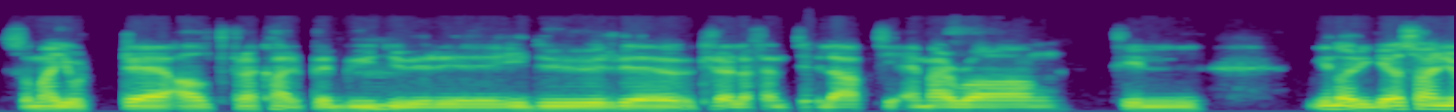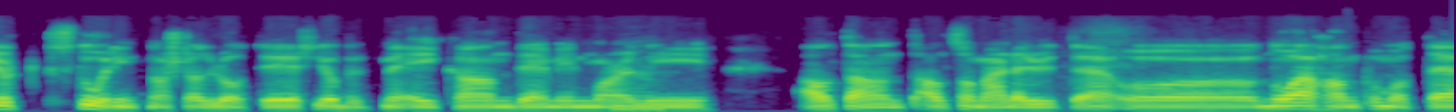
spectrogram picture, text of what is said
som har gjort eh, alt fra Karpe Bydur i dur, eh, Krølla 50-lapp til Am I Wrong, til i Norge. Så har han gjort store internasjonale låter, jobbet med Acon, Damien Marley, alt annet, alt som er der ute. Og nå er han på en måte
